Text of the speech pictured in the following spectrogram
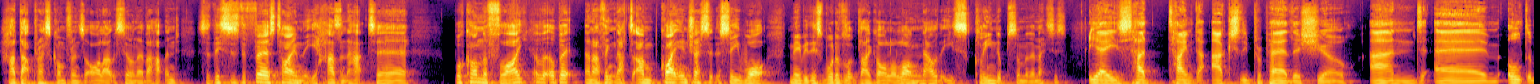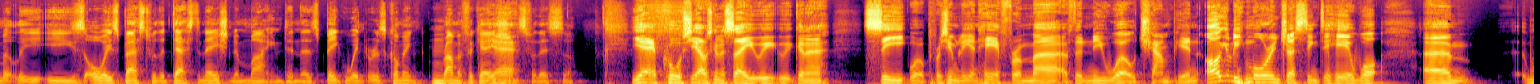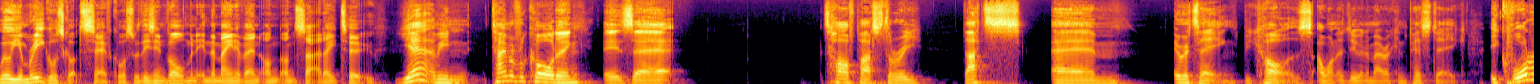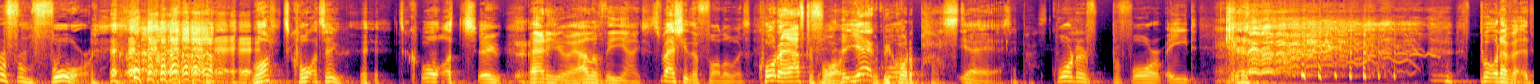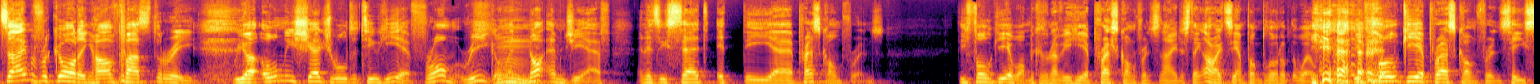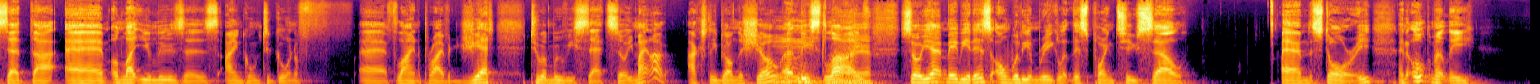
had that press conference all out still never happened. So this is the first time that he hasn't had to book on the fly a little bit, and I think that's I'm quite interested to see what maybe this would have looked like all along now that he's cleaned up some of the messes. Yeah, he's had time to actually prepare this show, and um, ultimately, he's always best with a destination in mind. And there's big winter is coming, ramifications Yeah. for this. So Yeah, of course. Yeah, I was going to say we, we're going to see, well, presumably, and hear from uh, of the new world champion. Arguably more interesting to hear what um, William Regal's got to say, of course, with his involvement in the main event on, on Saturday too. yeah, I mean, time of recording is uh, it's half past three. That's um, irritating because I want to do an American piss take. A quarter from four. what? It's quarter two. it's quarter two. Anyway, I love the Yanks, especially the followers. Quarter after four. Yeah, would be quarter- quarter past. Yeah, yeah. Quarter before eight. but whatever. At time of recording, half past three, we are only scheduled to hear from Regal and not MJF. And as he said at the uh, press conference, the full gear one, because whenever you hear press conference now, you just think, all right, CM Punk blowing up the world. The full gear press conference, he said that, um, unlike you losers, I'm going to go on a uh, fly in a private jet to a movie set. So he might not actually be on the show, at least live. So yeah, maybe it is on William Regal at this point to sell um, the story. And ultimately,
